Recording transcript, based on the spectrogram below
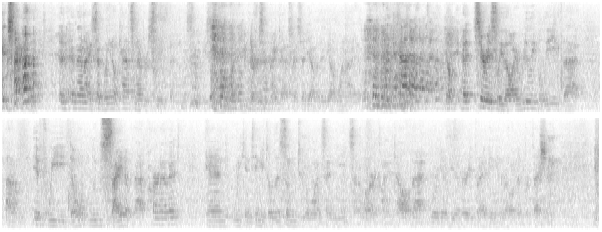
exactly. and, and then I said, "Well, you know, cats never sleep." And this lady said, "Oh, but "You've never seen my cats?" I said, "Yeah, but they've got one eye." No, but seriously though, I really believe that um, if we don't lose sight of that part of it, and we continue to listen to the wants and needs of our clientele, that we're going to be a very thriving and relevant profession. If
